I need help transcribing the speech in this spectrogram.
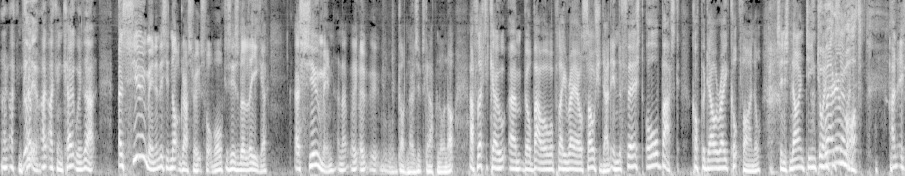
I, I can Brilliant. Cope, I, I can cope with that. Assuming, and this is not grassroots football because it's La Liga. Assuming, and uh, uh, uh, God knows if it's going to happen or not, Atletico um, Bilbao will play Real Sociedad in the first All Basque Copa del Rey Cup final since 1927. Wearing what? And if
